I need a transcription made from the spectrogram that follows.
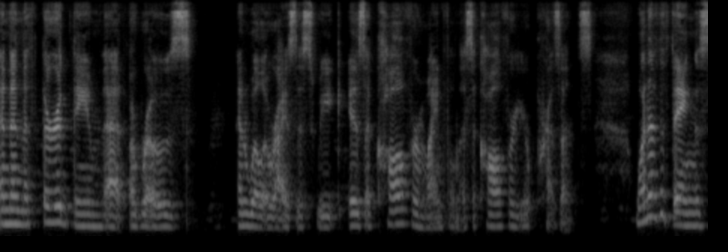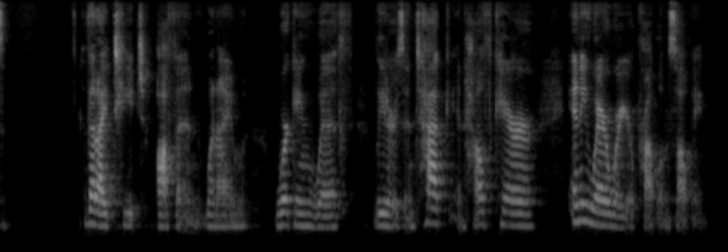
And then the third theme that arose and will arise this week is a call for mindfulness, a call for your presence. One of the things that I teach often when I'm working with leaders in tech, in healthcare, anywhere where you're problem solving,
